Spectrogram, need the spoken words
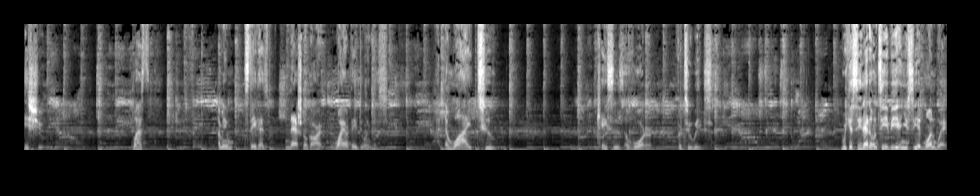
issue? Why is I mean, state has National Guard. Why aren't they doing this? And why two cases of water for two weeks? We can see that on TV and you see it one way.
